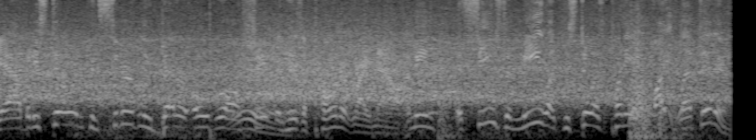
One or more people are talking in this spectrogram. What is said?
Yeah, but he's still in considerably better overall shape than his opponent right now. I mean, it seems to me like he still has plenty of fight left in him.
